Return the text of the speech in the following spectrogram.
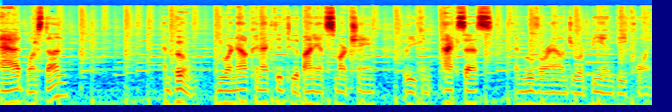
Add once done, and boom, you are now connected to the Binance Smart Chain where you can access and move around your BNB coin.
